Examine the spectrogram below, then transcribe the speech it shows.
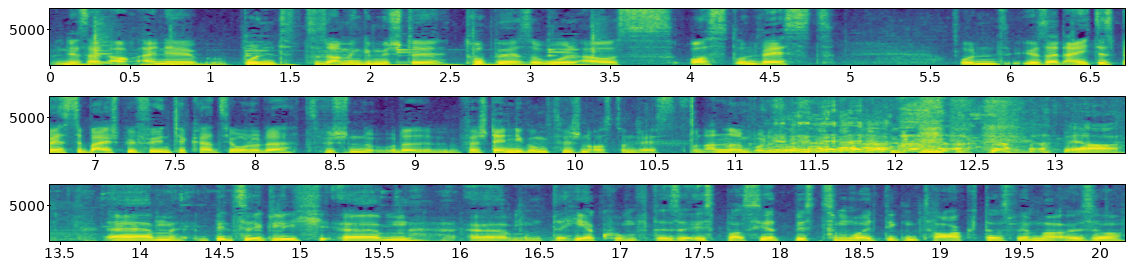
Und ihr seid auch eine bunt zusammengemischte Truppe, sowohl aus Ost und West. Und ihr seid eigentlich das beste Beispiel für Integration, oder? Zwischen, oder Verständigung zwischen Ost und West von anderen Bundesländern. ja, ähm, bezüglich ähm, ähm, der Herkunft. Also es passiert bis zum heutigen Tag, dass wenn man also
